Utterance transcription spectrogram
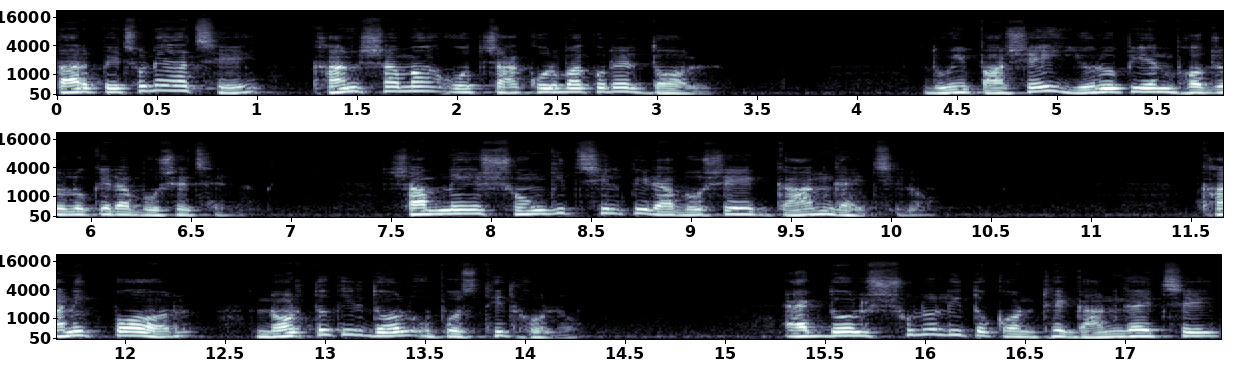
তার পেছনে আছে খানসামা ও চাকর বাকরের দল। দুই পাশে ইউরোপিয়ান ভদ্রলোকেরা বসেছেন। সামনে সংগীত শিল্পীরা বসে গান গাইছিল। খানিক পর নর্তকীর দল উপস্থিত হল। একদল সুললিত কণ্ঠে গান গাইছে,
